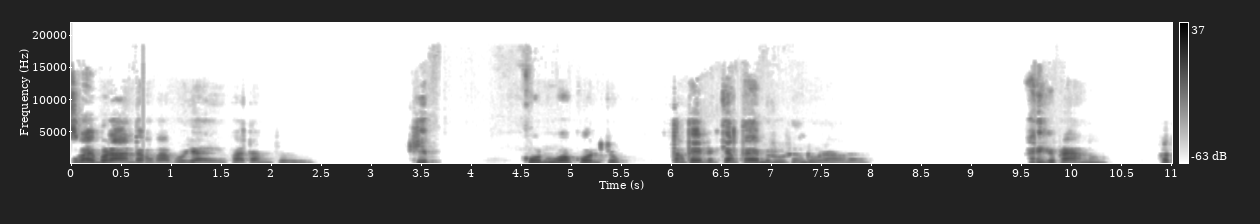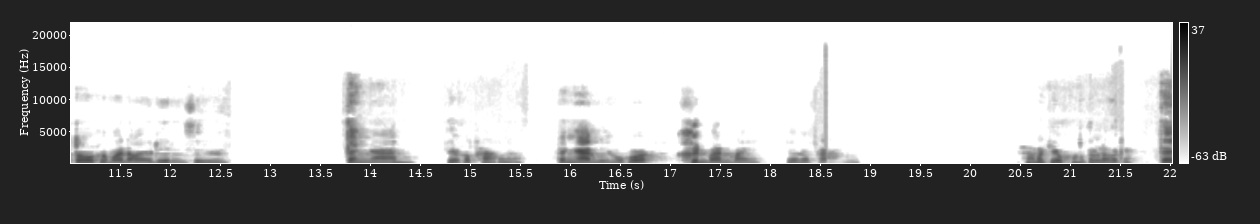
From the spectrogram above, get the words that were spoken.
สมัยโบราณต้องพระผู้ใหญ่ พระตั้งชื่อขิบโกนหัวโกนจุก ตั้งแต่เล็กจังแต่ไม่รู้เรื่องรู้ราวเลย อันนี้คือพระนะพอโตขึ้นมาหน่อยเรียนหนังสือ แต่งงานเกี่ยวกับพระแล้วแต่งงานมีโอ้โหขึ้นบ้านใหม่เกี่ยวกับพระพระมาเกี่ยวข้องตลอดแต่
